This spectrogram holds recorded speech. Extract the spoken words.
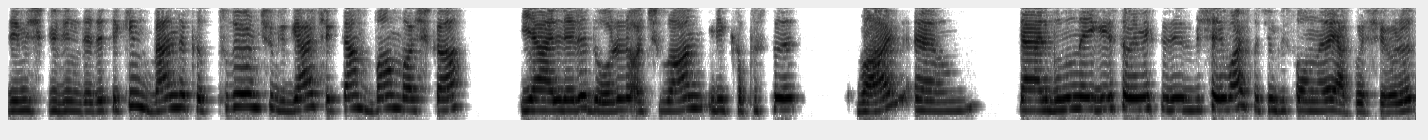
demiş Gül'ün Dede Tekin. Ben de katılıyorum çünkü gerçekten bambaşka yerlere doğru açılan bir kapısı var. Yani bununla ilgili söylemek istediğiniz bir şey varsa çünkü sonlara yaklaşıyoruz.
